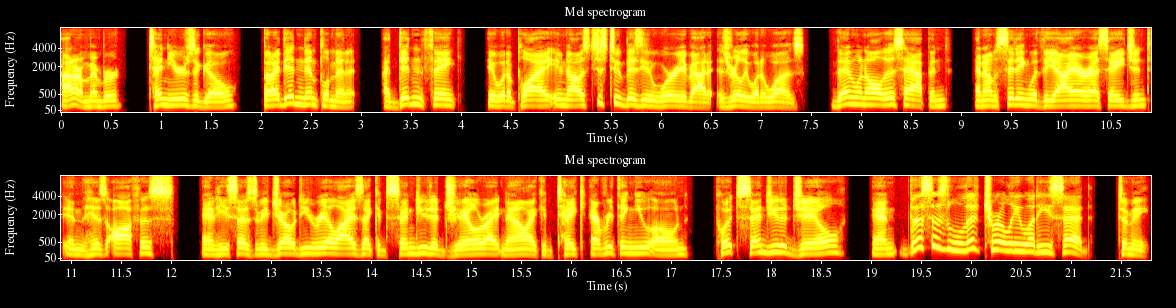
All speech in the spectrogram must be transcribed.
I don't remember, 10 years ago, but I didn't implement it. I didn't think it would apply. You know, I was just too busy to worry about it, is really what it was. Then, when all this happened, and I'm sitting with the IRS agent in his office, and he says to me, Joe, do you realize I could send you to jail right now? I could take everything you own, put, send you to jail. And this is literally what he said to me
